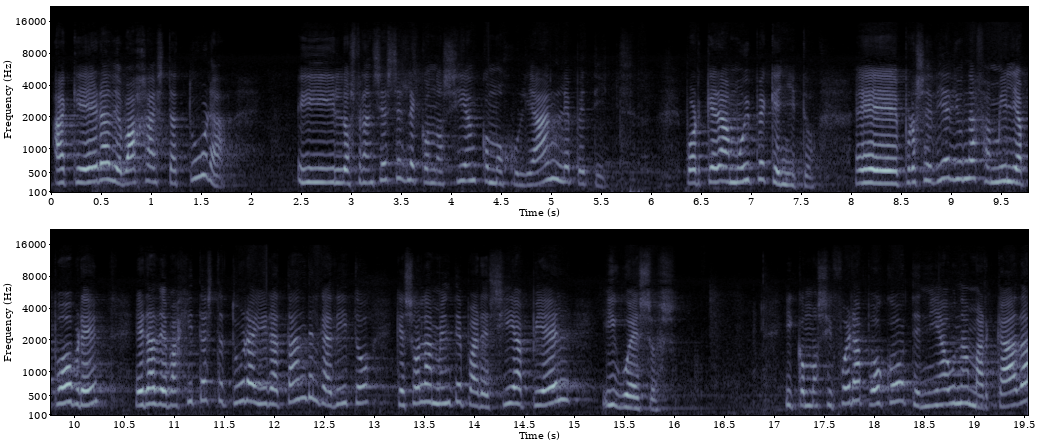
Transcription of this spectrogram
a que era de baja estatura y los franceses le conocían como Julián Le Petit, porque era muy pequeñito. Eh, procedía de una familia pobre, era de bajita estatura y era tan delgadito que solamente parecía piel y huesos. Y como si fuera poco, tenía una marcada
